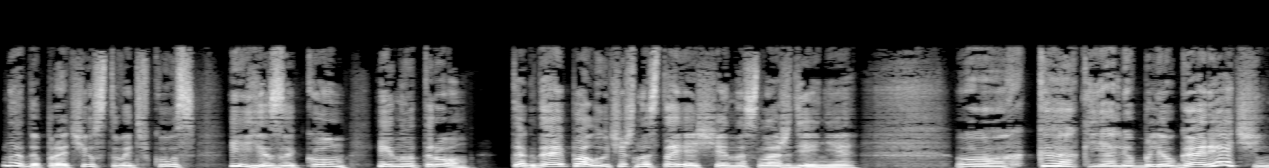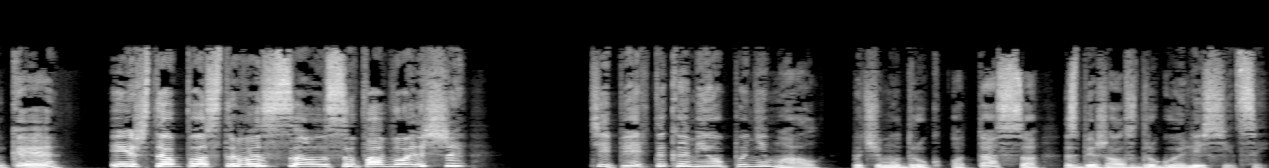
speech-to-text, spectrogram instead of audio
Надо прочувствовать вкус и языком, и нутром. Тогда и получишь настоящее наслаждение. Ох, как я люблю горяченькое! И чтоб острого соусу побольше!» Теперь-то Камио понимал, почему друг Отассо сбежал с другой лисицей.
